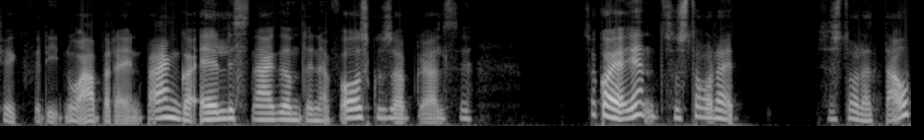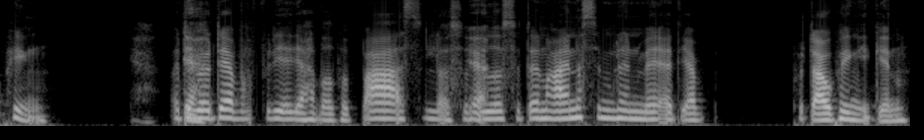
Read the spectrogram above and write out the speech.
tjekke, fordi nu arbejder jeg i en bank, og alle snakkede om den her forskudsopgørelse. Så går jeg ind, så står der, så står der dagpenge. Og det ja. var der, fordi jeg har været på barsel og så ja. videre, så den regner simpelthen med, at jeg er på dagpenge igen.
